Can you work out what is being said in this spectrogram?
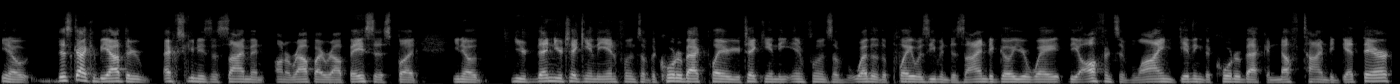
you know, this guy could be out there executing his assignment on a route by route basis, but you know, you're then you're taking the influence of the quarterback player, you're taking the influence of whether the play was even designed to go your way, the offensive line giving the quarterback enough time to get there.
